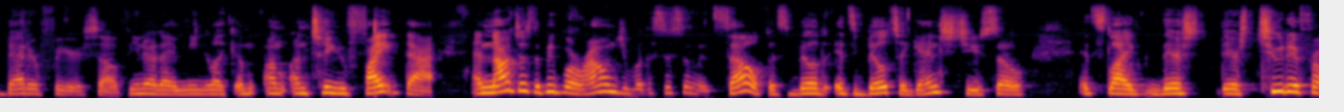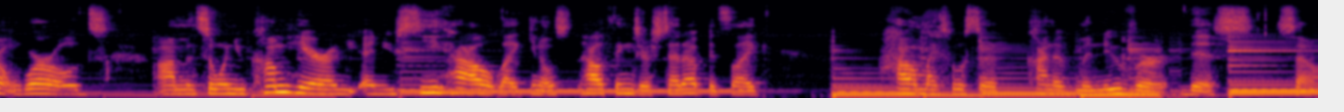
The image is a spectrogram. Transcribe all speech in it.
better for yourself? You know what i mean? Like um, um, until you fight that. And not just the people around you but the system itself. It's built it's built against you. So it's like there's there's two different worlds. Um and so when you come here and you, and you see how like you know how things are set up it's like how am i supposed to kind of maneuver this? So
